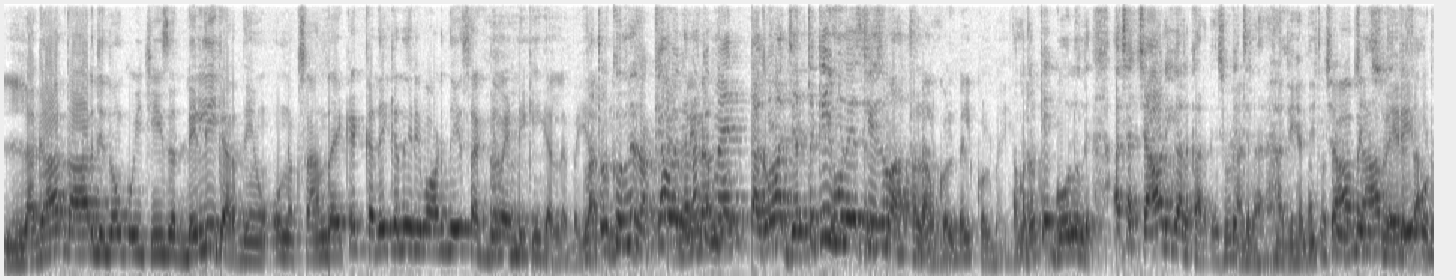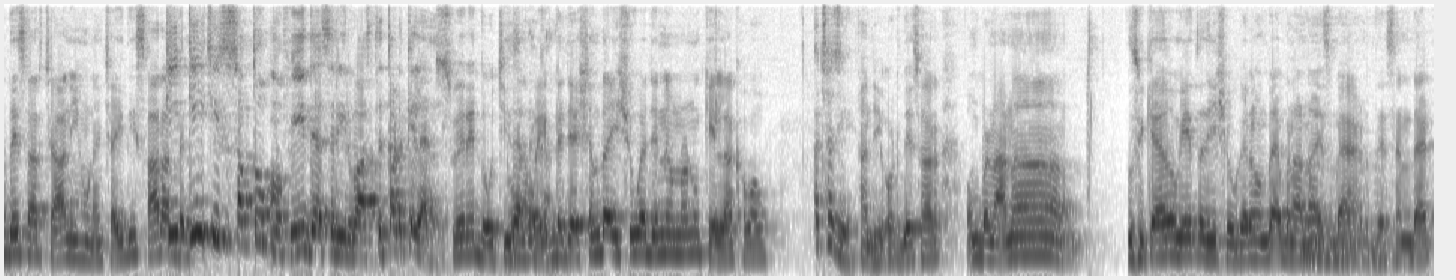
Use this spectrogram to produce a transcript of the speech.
ਲਗਾਤਾਰ ਜਦੋਂ ਕੋਈ ਚੀਜ਼ ਡੇਲੀ ਕਰਦੇ ਹੋ ਉਹ ਨੁਕਸਾਨਦਾਇਕ ਹੈ। ਕਦੇ ਕਦੇ ਰਿਵਾਰਡ ਦੇ ਸਕਦੇ ਹੋ ਐਡੀ ਕੀ ਗੱਲ ਹੈ ਬਈ? ਮਤਲਬ ਕਿ ਉਹਨੇ ਰੱਖਿਆ ਹੋਏਗਾ ਨਾ ਕਿ ਮੈਂ ਤਗਮਾ ਜਿੱਤ ਕੇ ਹੁਣ ਇਸ ਚੀਜ਼ ਨੂੰ ਹੱਥ ਲਾਉਂਗਾ। ਬਿਲਕੁਲ ਬਿਲਕੁਲ ਬਾਈ। ਮਤਲਬ ਕਿ ਗੋਲ ਹੁੰਦੇ। ਅੱਛਾ ਚਾਹ ਵਾਲੀ ਗੱਲ ਕਰਦੇ ਸੀ ਵਿੱਚ ਨਾ ਹਾਂਜੀ। ਹਾਂਜੀ ਚਾਹ ਬਈ ਸਵੇਰੇ। ਉੱਠਦੇ ਸਾਰ ਚਾਹ ਨਹੀਂ ਹੋਣਾ ਚਾਹੀਦੀ ਸਾਰਾ ਦਿਨ ਕੀ ਚੀਜ਼ ਸਭ ਤੋਂ ਮਫੀਦ ਹੈ ਸਰੀਰ ਵਾਸਤੇ? ਤੜਕੇ ਲੈਣ ਸਵੇਰੇ ਦੋ ਚੀਜ਼ਾਂ ਬਈ। ਡਾਈਜੈਸ਼ਨ ਦਾ ਇਸ਼ੂ ਹੈ ਜਿਹਨੇ ਉਹਨਾਂ ਨੂੰ ਕੇਲਾ ਖਵਾਓ। ਅੱਛਾ ਜੀ। ਹਾਂਜੀ ਉੱਠਦੇ ਸਾਰ ਉਹ ਬਨਾਨਾ ਤੁਸੀਂ ਕਹਿ ਦੋਗੇ ਤਾਂ ਜੀ ਸ਼ੂਗਰ ਹੁੰਦਾ ਹੈ banana is bad this and that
